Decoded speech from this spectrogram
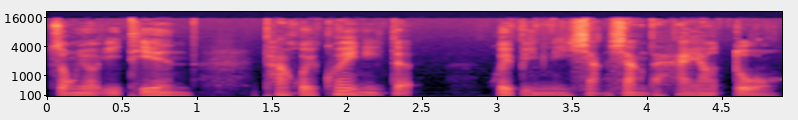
总有一天，他回馈你的。会比你想象的还要多。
